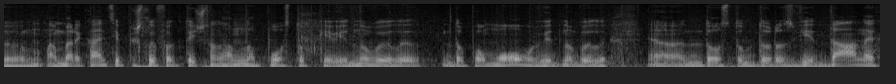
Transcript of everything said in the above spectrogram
ем, американці пішли фактично нам на поступки, відновили допомогу, відновили е, доступ до розвідданих,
